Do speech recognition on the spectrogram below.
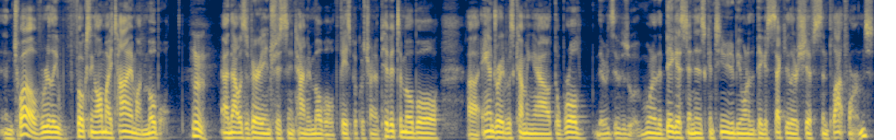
and 12, really focusing all my time on mobile. Hmm. And that was a very interesting time in mobile. Facebook was trying to pivot to mobile. Uh, Android was coming out. The world, there was, it was one of the biggest and is continuing to be one of the biggest secular shifts in platforms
